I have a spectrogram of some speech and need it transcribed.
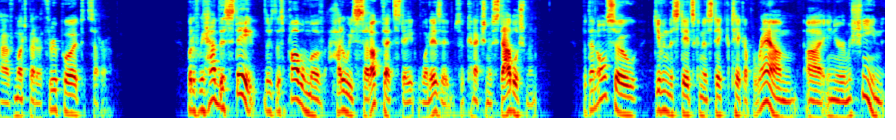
have much better throughput, etc. But if we have this state, there's this problem of how do we set up that state? What is it? So connection establishment. But then also, given the state's going to take up RAM uh, in your machine,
